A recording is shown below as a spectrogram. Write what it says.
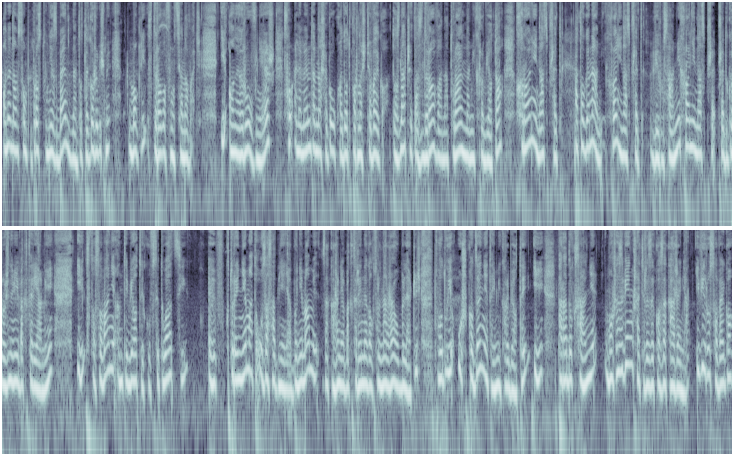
One nam są po prostu niezbędne do tego, żebyśmy mogli zdrowo funkcjonować. I one również są elementem naszego układu odpornościowego. To znaczy ta zdrowa, naturalna mikrobiota chroni nas przed patogenami, chroni nas przed wirusami, wirusami, chroni nas prze, przed groźnymi bakteriami i stosowanie antybiotyków w sytuacji, e, w której nie ma to uzasadnienia, bo nie mamy zakażenia bakteryjnego, które należałoby leczyć, powoduje uszkodzenie tej mikrobioty i paradoksalnie może zwiększać ryzyko zakażenia i wirusowego,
